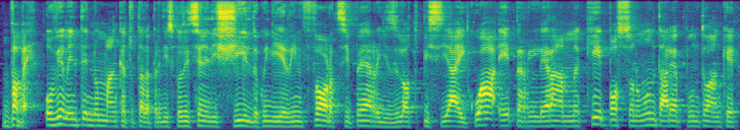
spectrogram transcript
Vabbè, ovviamente non manca tutta la predisposizione di Shield, quindi rinforzi per gli slot PCI qua e per le RAM che possono montare appunto anche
